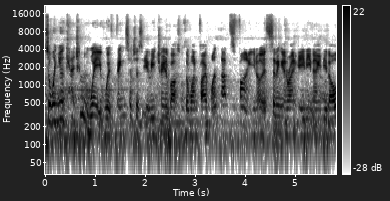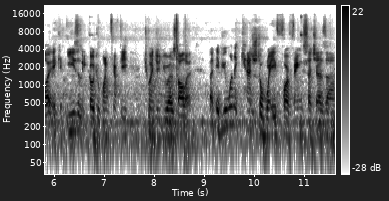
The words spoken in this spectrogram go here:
So when you're catching a wave with things such as Elite Trainer Box with the 151, that's fine. You know, it's sitting at around 80 $90. It can easily go to 150 200 US dollar. But if you want to catch the wave for things such as um,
